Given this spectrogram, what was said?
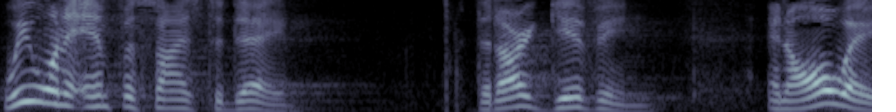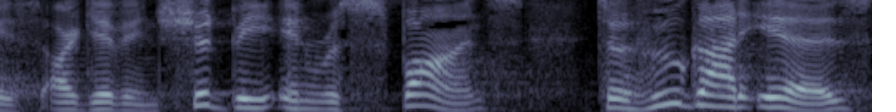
we want to emphasize today that our giving and always our giving should be in response to who God is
